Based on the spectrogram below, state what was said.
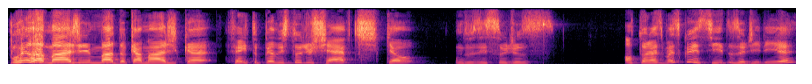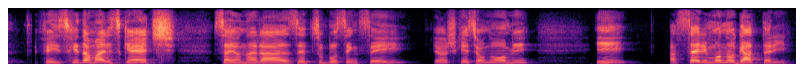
Puella Magi Madoka Mágica, feito pelo estúdio Shaft, que é um dos estúdios autorais mais conhecidos, eu diria. Fez Hidamari Sketch, Sayonara Zetsubo Sensei, eu acho que esse é o nome, e a série Monogatari.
